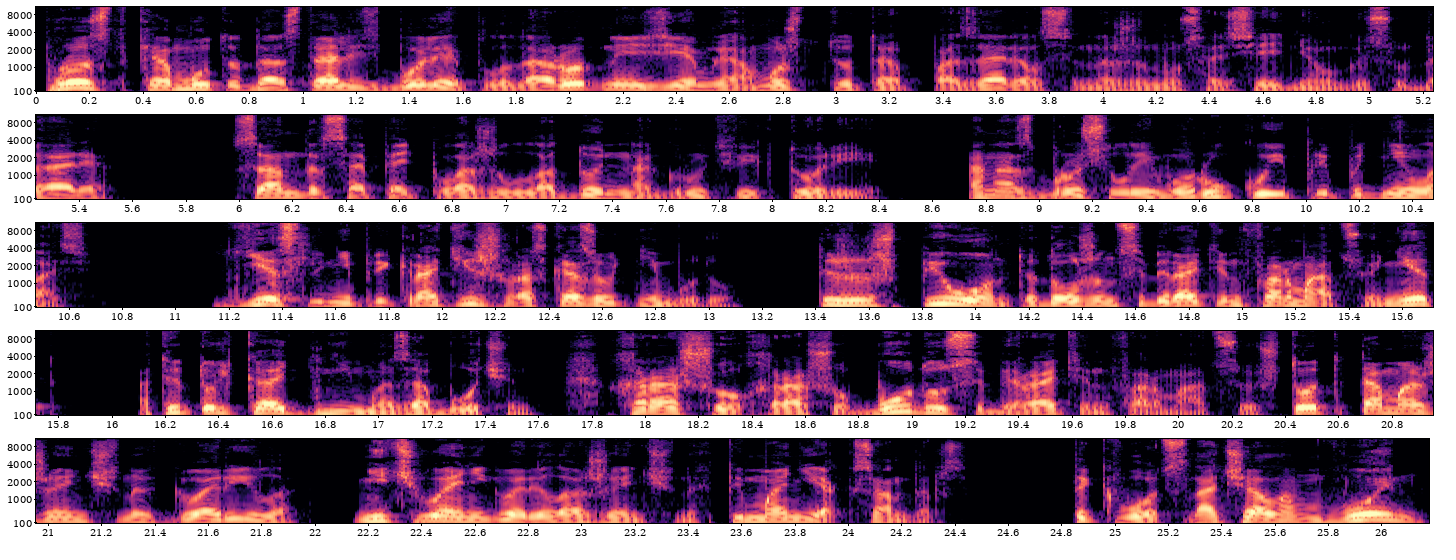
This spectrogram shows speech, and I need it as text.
Просто кому-то достались более плодородные земли, а может, кто-то позарился на жену соседнего государя. Сандерс опять положил ладонь на грудь Виктории. Она сбросила его руку и приподнялась. «Если не прекратишь, рассказывать не буду. Ты же шпион, ты должен собирать информацию, нет? А ты только одним озабочен. Хорошо, хорошо, буду собирать информацию. Что ты там о женщинах говорила? Ничего я не говорила о женщинах. Ты маньяк, Сандерс. Так вот, с началом войн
